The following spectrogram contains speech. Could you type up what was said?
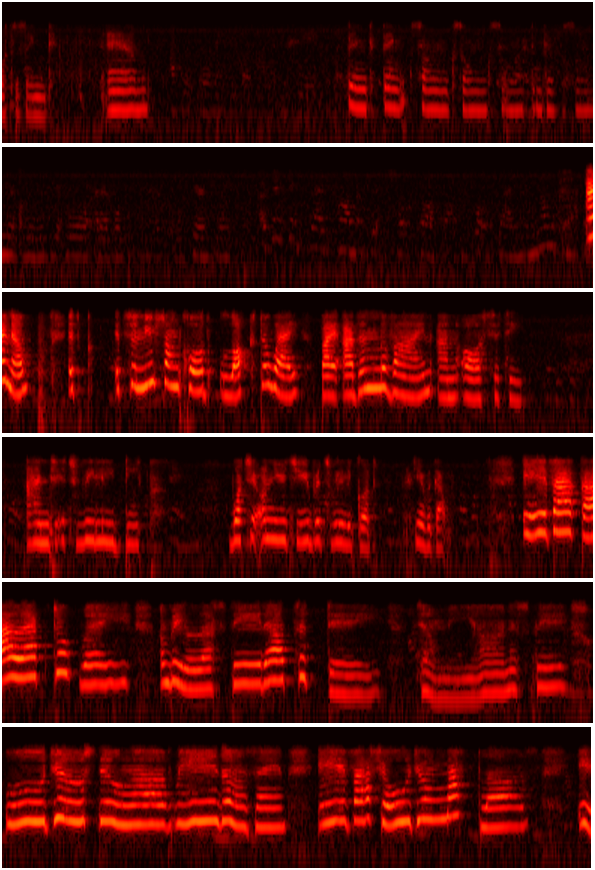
what to sing. Um, think, think, song, song, song, think of a song. I know. It's it's a new song called Locked Away by Adam Levine and R City. And it's really deep. Watch it on YouTube, it's really good. Here we go. If I got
